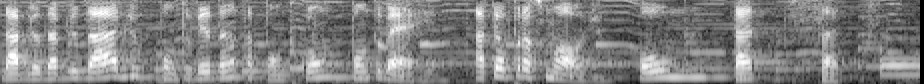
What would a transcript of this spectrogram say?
www.vedanta.com.br. Até o próximo áudio. Om Tat Sat.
